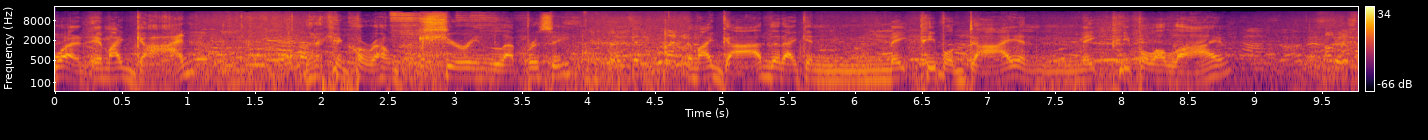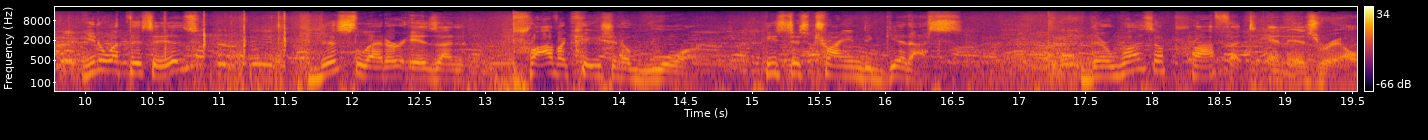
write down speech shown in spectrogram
What? Am I God? That I can go around curing leprosy? Am I God that I can make people die and make people alive? You know what this is? This letter is a provocation of war. He's just trying to get us. There was a prophet in Israel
